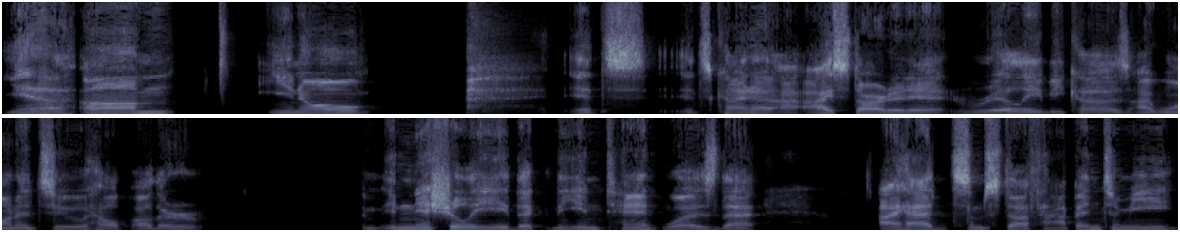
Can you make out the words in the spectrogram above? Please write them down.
Yeah. Um, you know, it's it's kind of I started it really because I wanted to help other. Initially, the the intent was that I had some stuff happen to me,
